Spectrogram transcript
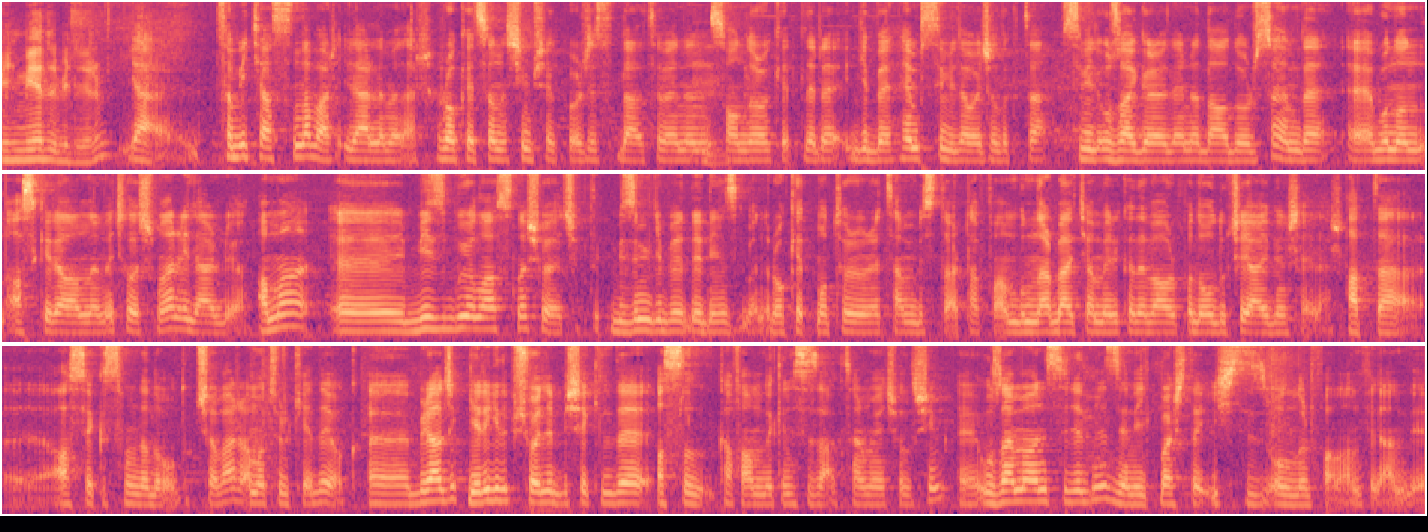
Bilmeye de bilirim. Ya tabii ki aslında var ilerlemeler. Roketsan'ın Şimşek projesi, Delta V'nin Hmm. sonda roketleri gibi hem sivil havacılıkta, sivil uzay görevlerinde daha doğrusu hem de e, bunun askeri alanlarında çalışmalar ilerliyor. Ama e, biz bu yola aslında şöyle çıktık. Bizim gibi dediğiniz gibi hani roket motoru üreten bir startup falan bunlar belki Amerika'da ve Avrupa'da oldukça yaygın şeyler. Hatta e, Asya kısmında da oldukça var ama Türkiye'de yok. E, birazcık geri gidip şöyle bir şekilde asıl kafamdakini size aktarmaya çalışayım. E, uzay mühendisliği dediniz ya hani ilk başta işsiz olunur falan filan diye.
